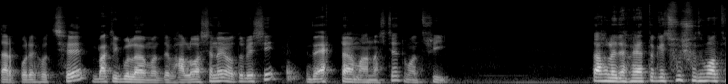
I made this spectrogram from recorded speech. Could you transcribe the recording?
তারপরে হচ্ছে বাকিগুলো আমাদের ভালো আসে নাই অত বেশি, কিন্তু একটা মান আসছে তোমার থ্রি তাহলে দেখো এত কিছু শুধুমাত্র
